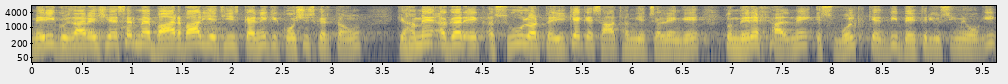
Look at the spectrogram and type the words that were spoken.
मेरी गुजारिश है सर मैं बार बार ये चीज़ कहने की कोशिश करता हूँ। कि हमें अगर एक असूल और तरीके के साथ हम ये चलेंगे तो मेरे ख्याल में इस मुल्क के भी बेहतरी उसी में होगी।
